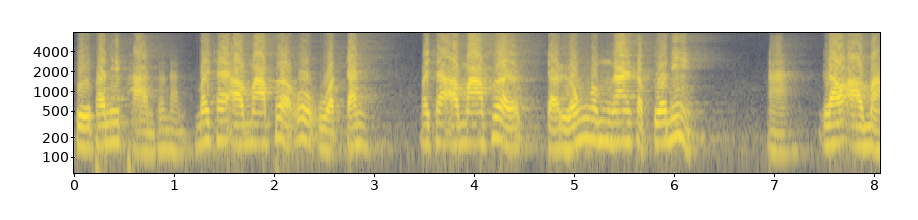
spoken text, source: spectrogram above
คือพระนิพพานเท่านั้น ไม่ใช่เอามาเพื่อโอ้อวดกัน ไม่ใช่เอามาเพื่อจะหลงงมงายกับตัวนี้อ่าเราเอามา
